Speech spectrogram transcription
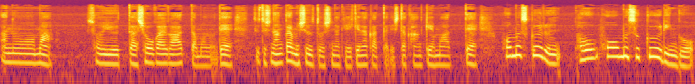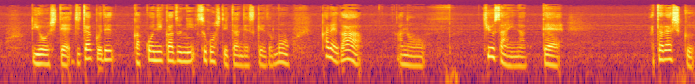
あのまあそういった障害があったものでずっと何回も手術をしなきゃいけなかったりした関係もあってホームスクールホームスクーリングを利用して自宅で学校に行かずに過ごしていたんですけれども彼があの9歳になって新しく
